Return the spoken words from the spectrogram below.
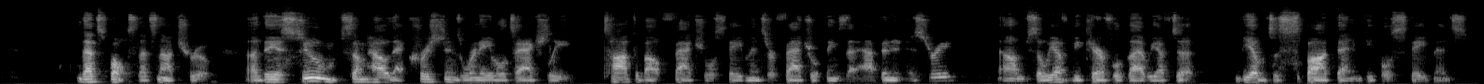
That's false. That's not true. Uh, they assume somehow that Christians weren't able to actually talk about factual statements or factual things that happen in history. Um, so we have to be careful of that. We have to be able to spot that in people's statements.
